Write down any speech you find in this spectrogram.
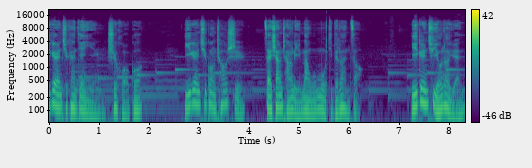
一个人去看电影、吃火锅，一个人去逛超市，在商场里漫无目的的乱走，一个人去游乐园，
